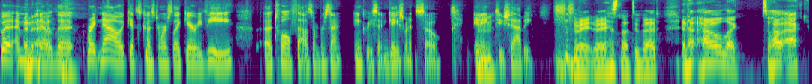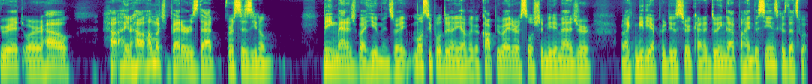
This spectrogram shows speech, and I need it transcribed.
But I mean, and, you know, the right now it gets customers like Gary Vee a twelve thousand percent increase in engagement. So it ain't mm. too shabby. right, right. It's not too bad. And how, how, like so how accurate or how how you know how, how much better is that versus you know being managed by humans, right? Most people doing that, you have like a copywriter, a social media manager, or like media producer kind of doing that behind the scenes because that's what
